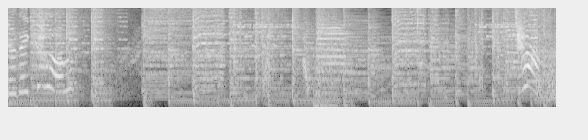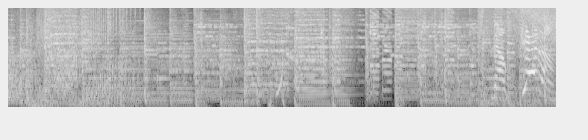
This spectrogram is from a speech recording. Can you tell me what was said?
Here they come! Ta! Now get 'em!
